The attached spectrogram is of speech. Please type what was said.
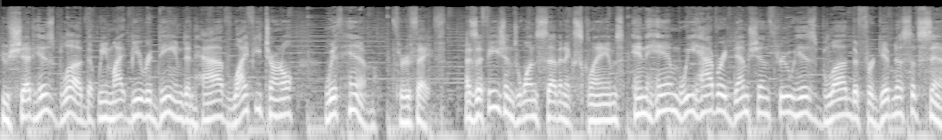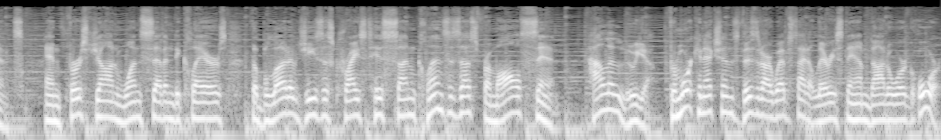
who shed his blood that we might be redeemed and have life eternal with him through faith. As Ephesians 1 7 exclaims, In him we have redemption through his blood, the forgiveness of sins. And 1 John 1 7 declares, The blood of Jesus Christ, his Son, cleanses us from all sin. Hallelujah. For more connections, visit our website at larrystam.org or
